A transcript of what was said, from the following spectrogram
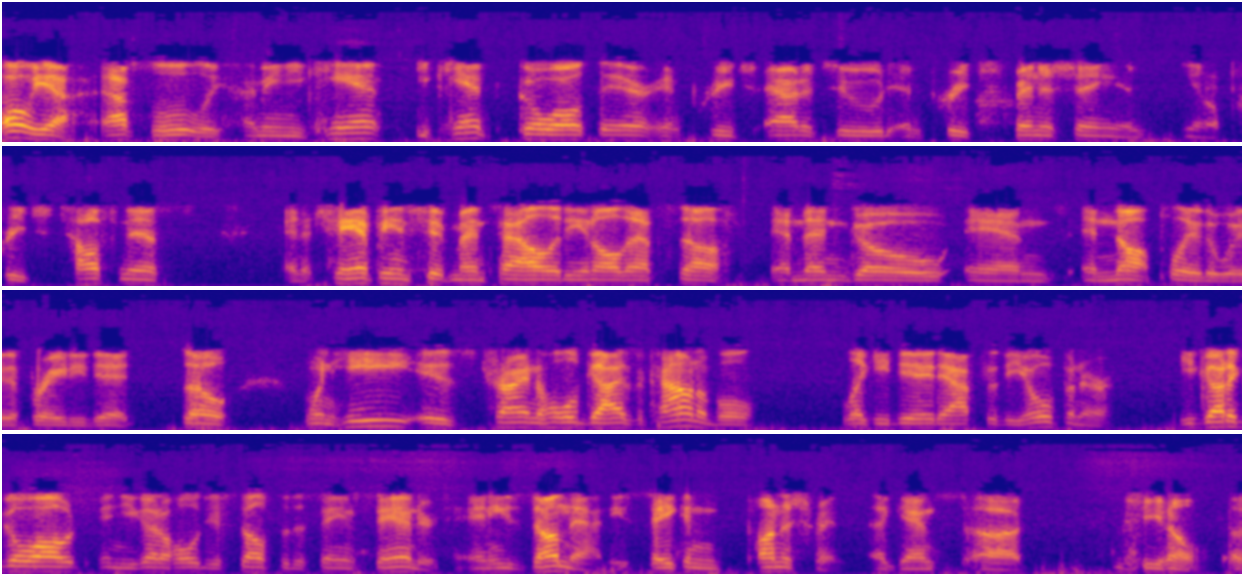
Oh yeah, absolutely. I mean, you can't you can't go out there and preach attitude and preach finishing and you know preach toughness and a championship mentality and all that stuff, and then go and and not play the way that Brady did. So when he is trying to hold guys accountable, like he did after the opener, you got to go out and you got to hold yourself to the same standard. And he's done that. He's taken punishment against, uh, you know, a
